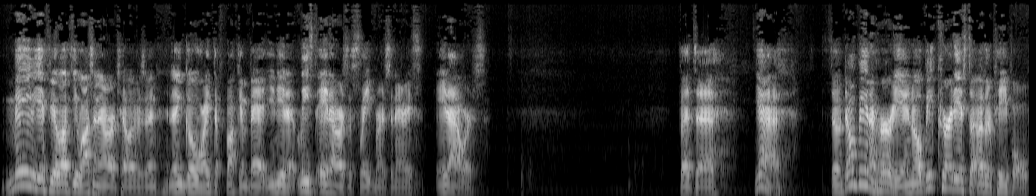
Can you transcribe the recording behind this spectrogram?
Maybe if you're lucky, watch an hour of television, and then go right to fucking bed. You need at least eight hours of sleep, mercenaries. Eight hours. But uh, yeah. So don't be in a hurry, and you know. Be courteous to other people.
